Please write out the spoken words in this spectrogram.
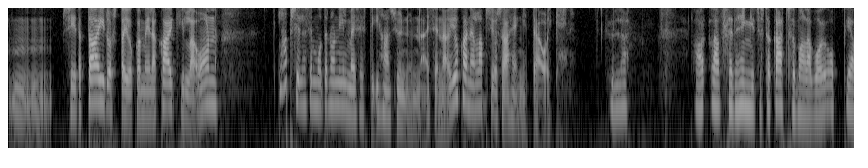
mm, siitä taidosta, joka meillä kaikilla on. Lapsilla se muuten on ilmeisesti ihan synnynnäisenä. Jokainen lapsi osaa hengittää oikein. Kyllä. Lapsen hengitystä katsomalla voi oppia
